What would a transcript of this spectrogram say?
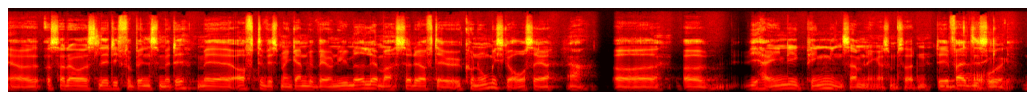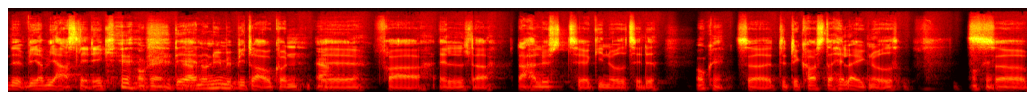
Ja, og, så er der også lidt i forbindelse med det, med ofte, hvis man gerne vil være nye medlemmer, så er det ofte økonomiske årsager. Ja. Og, og vi har egentlig ikke pengeindsamlinger som sådan. Det er faktisk, det, vi, har, vi har slet ikke. Okay, det er ja. anonyme bidrag kun ja. øh, fra alle, der, der har lyst til at give noget til det. Okay. Så det, det koster heller ikke noget. Okay. Så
